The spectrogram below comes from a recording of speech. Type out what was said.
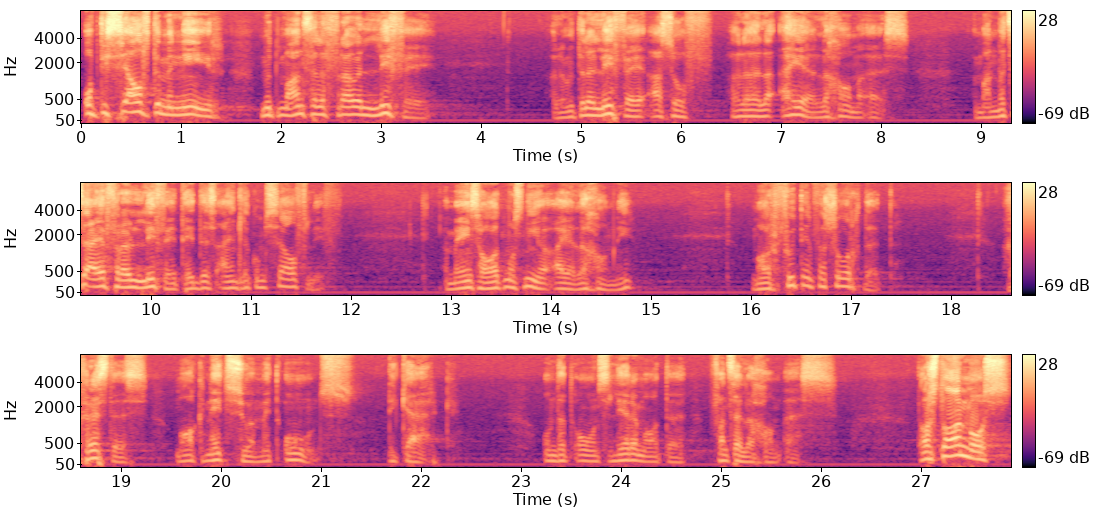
Op dieselfde manier moet mans hulle vroue lief hê. Hulle moet hulle lief hê asof hulle hulle eie liggame is. 'n Man wat sy eie vrou liefhet, het dis eintlik homself lief. 'n Mens haat mos nie jou eie liggaam nie, maar voed en versorg dit. Christus maak net so met ons, die kerk, omdat ons ledemate van sy liggaam is. Daar staan mos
